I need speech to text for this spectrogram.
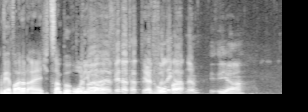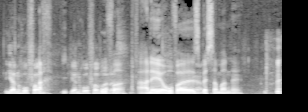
Wer war das eigentlich? Zamperoni oder Aber was? äh, Vedat hat Jan äh, verlängert, Hofer. ne? Ja. Jan Hofer. Jan Hofer war Hofer. Ah nee, Hofer ist Ja. bester Mann, ey. das.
